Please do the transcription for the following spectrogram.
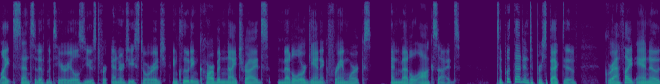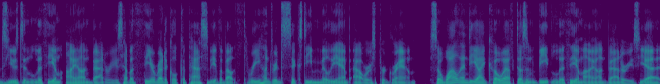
light-sensitive materials used for energy storage, including carbon nitrides, metal organic frameworks, and metal oxides. To put that into perspective, graphite anodes used in lithium-ion batteries have a theoretical capacity of about 360 milliamp hours per gram. So while NDI-CoF doesn't beat lithium-ion batteries yet,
